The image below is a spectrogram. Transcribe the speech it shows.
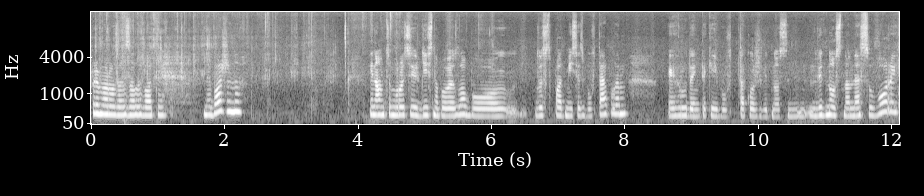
при морозах заливати не бажано. І нам в цьому році дійсно повезло, бо листопад місяць був теплим, і грудень такий був також відносно, відносно не суворий.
